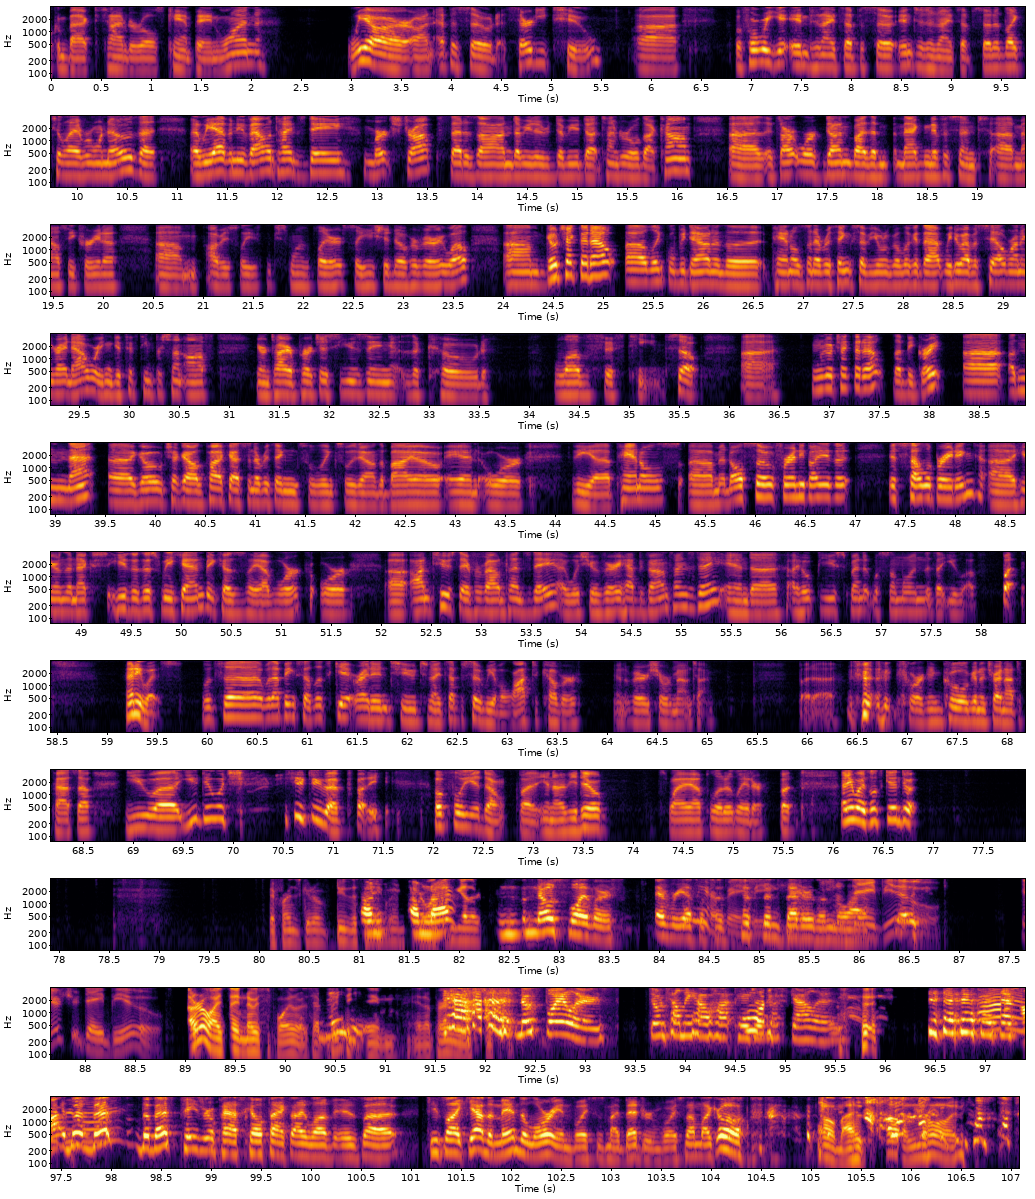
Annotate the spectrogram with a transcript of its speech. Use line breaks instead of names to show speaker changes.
welcome back to Time to Role's Campaign 1. We are on episode 32. Uh, before we get into tonight's episode, into tonight's episode, I'd like to let everyone know that uh, we have a new Valentine's Day merch drop that is on www.timetorole.com. Uh, it's artwork done by the magnificent uh, Mousy Karina. Um, obviously, she's one of the players, so you should know her very well. Um, go check that out. Uh, link will be down in the panels and everything. So if you want to go look at that, we do have a sale running right now where you can get 15% off your entire purchase using the code LOVE15. So, uh, gonna go check that out. That'd be great. Uh, other than that, uh, go check out the podcast and everything. So the links will be down in the bio and or the uh, panels. Um, and also for anybody that is celebrating uh, here in the next either this weekend because they have work or uh, on Tuesday for Valentine's Day. I wish you a very happy Valentine's Day, and uh, I hope you spend it with someone that you love. But, anyways, let's. Uh, with that being said, let's get right into tonight's episode. We have a lot to cover in a very short amount of time. But uh, Corgan, cool. Gonna try not to pass out. You uh, you do what you, you do that, buddy. Hopefully you don't, but you know if you do, that's why I upload it later. But, anyways, let's get into it.
My friend's gonna do the
I'm-
same.
I'm not-
together.
N- No spoilers. Every
Come here,
episode's just been better
Here's
than the
your
last.
debut. Here's your debut.
I don't know why I say no spoilers. I played the game, and apparently it's just-
Yeah, no spoilers. Don't tell me how hot Pedro
What?
Pascal is.
I, the best, the best Pedro Pascal fact I love is uh, he's like, yeah, the Mandalorian voice is my bedroom voice, and I'm like, oh,
oh my, oh lord.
